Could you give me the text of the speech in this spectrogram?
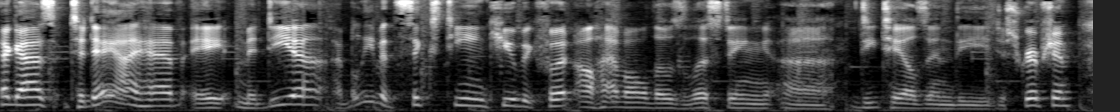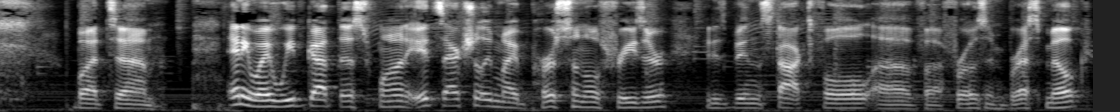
Hey guys, today I have a Midea, I believe it's 16 cubic foot. I'll have all those listing uh, details in the description. But um, anyway, we've got this one. It's actually my personal freezer. It has been stocked full of uh, frozen breast milk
